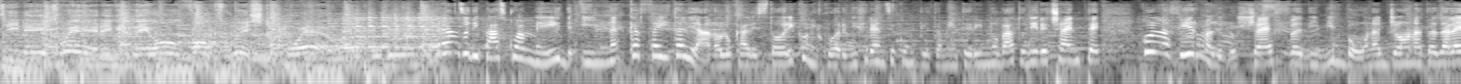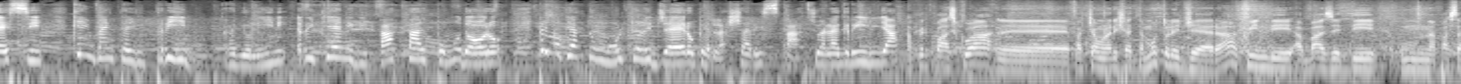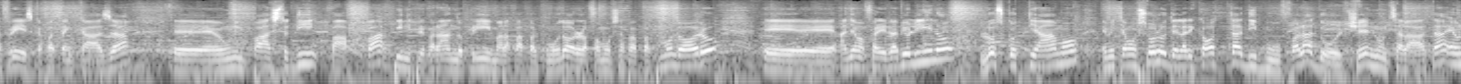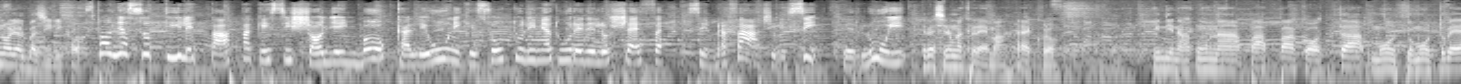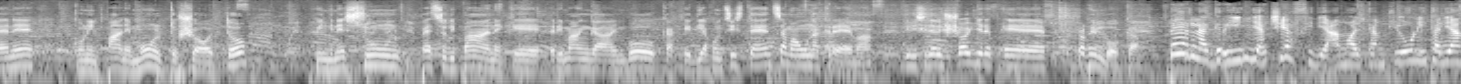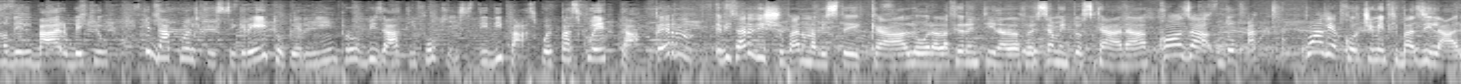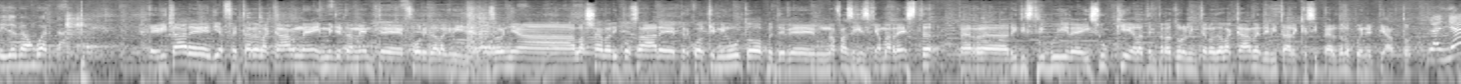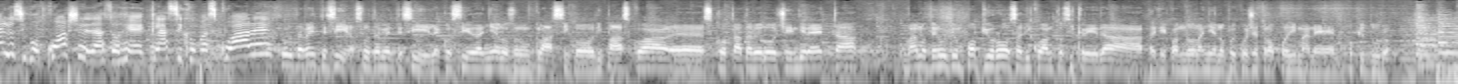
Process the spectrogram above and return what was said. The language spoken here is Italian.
teenage wedding and the old folks wished them well. Pranzo di Pasqua made in Caffè Italiano, locale storico nel cuore di Firenze completamente rinnovato di recente, con la firma dello chef di Bibbona Jonathan D'Alessi, che inventa il primo raviolini ripieni di pappa al pomodoro, primo piatto molto leggero per lasciare spazio alla griglia. Ah, per Pasqua eh, facciamo una ricetta molto leggera, quindi a base di una pasta fresca fatta in casa, eh, un impasto di pappa, quindi preparando prima la pappa al pomodoro, la famosa pappa al pomodoro, eh, andiamo a fare il raviolino, lo scottiamo e mettiamo solo della ricotta di bufala dolce, non salata e un olio al basilico. Sfoglia sottile pappa che si scioglie in bocca, le uniche sottolineature dello chef. Sembra facile, sì, per lui. Deve essere una crema, eccolo. Quindi una, una pappa cotta molto molto bene, con il pane molto sciolto quindi nessun pezzo di pane che rimanga in bocca, che dia consistenza, ma una crema, quindi si deve sciogliere eh, proprio in bocca. Per la griglia ci affidiamo al campione italiano del barbecue che dà qualche segreto per gli improvvisati fuochisti di Pasqua e Pasquetta. Per evitare di sciupare una bistecca, allora la Fiorentina, dato che siamo in Toscana, cosa do- a- quali accorgimenti basilari dobbiamo guardare? Evitare di affettare la carne immediatamente fuori dalla griglia, bisogna lasciarla riposare per qualche minuto, deve una fase che si chiama rest, per ridistribuire i succhi e la temperatura all'interno della carne ed evitare che si perdano poi nel piatto. L'agnello si può cuocere dato che è classico pasquale? Assolutamente sì, assolutamente sì, le costine d'agnello sono un classico di Pasqua, eh, scottata veloce in diretta, vanno tenuti un po' più rosa di quanto si creda perché quando l'agnello poi cuoce troppo rimane un po' più duro.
